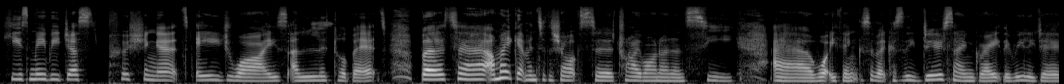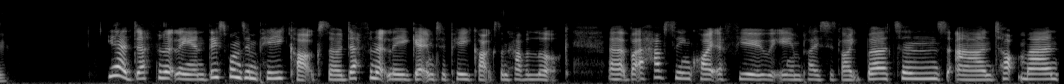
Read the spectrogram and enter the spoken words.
he's maybe just pushing it age wise a little bit. But uh, I might get him into the shops to try one on and see uh, what he thinks of it because they do sound great. They really do. Yeah, definitely. And this one's in Peacock, so definitely get him to Peacocks and have a look. Uh, but I have seen quite a few in places like Burton's and Topman.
